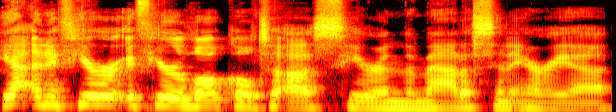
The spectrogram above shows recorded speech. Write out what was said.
Yeah, and if you're if you're local to us here in the Madison area,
